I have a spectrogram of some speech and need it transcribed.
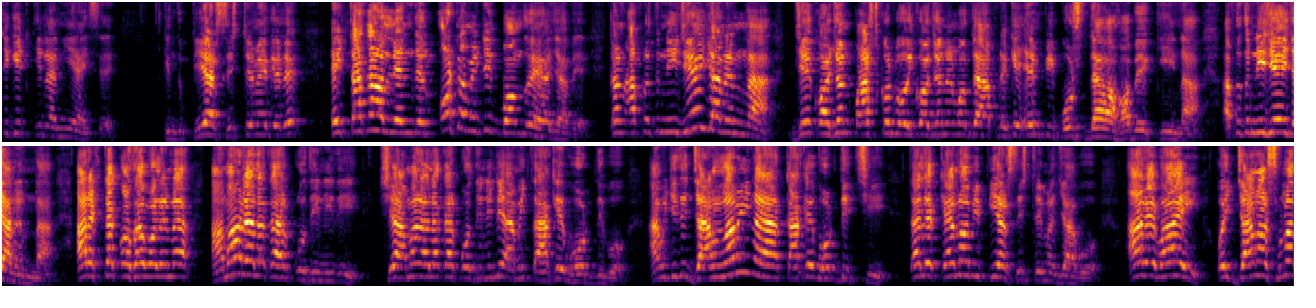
টিকিট কিনা নিয়ে আইছে। কিন্তু পিয়ার সিস্টেমে গেলে এই টাকার লেনদেন অটোমেটিক বন্ধ হয়ে যাবে। কারণ আপনি তো নিজেই জানেন না যে কয়জন পাস করবে, ওই কয়জনের মধ্যে আপনাকে এমপি পোস্ট দেওয়া হবে কি না। আপনি তো নিজেই জানেন না। আর একটা কথা বলে না, আমার এলাকার প্রতিনিধি, সে আমার এলাকার প্রতিনিধি, আমি তাকে ভোট দিব। আমি যদি জানলামই না কাকে ভোট দিচ্ছি, তাহলে কেন আমি পিয়ার সিস্টেমে যাব? আরে ভাই, ওই জানাশোনা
